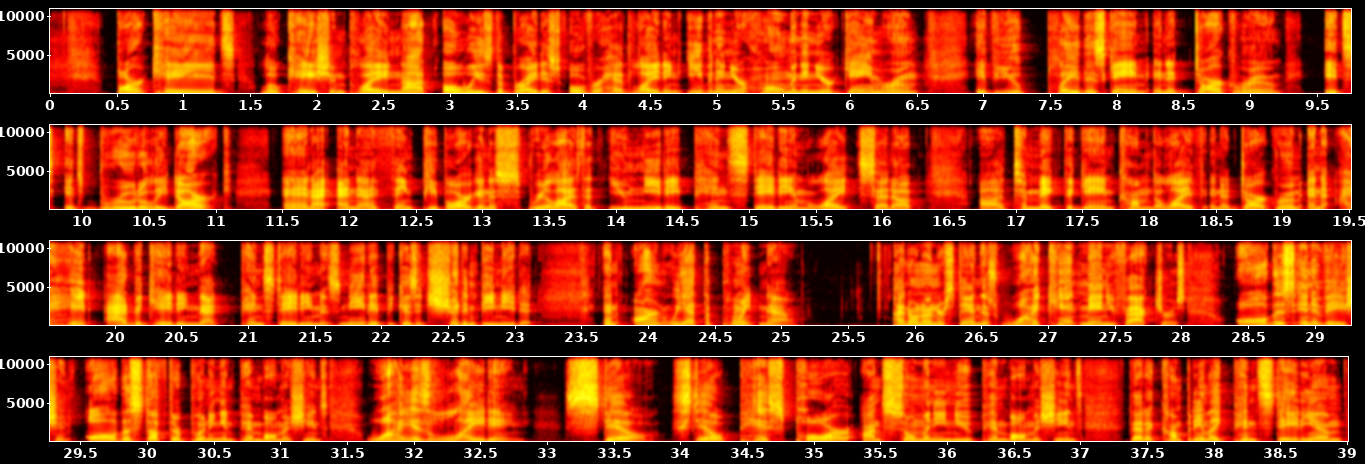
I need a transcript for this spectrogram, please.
Barcades, location play, not always the brightest overhead lighting, even in your home and in your game room. If you play this game in a dark room, it's it's brutally dark. And I, and I think people are going to realize that you need a Pin Stadium light setup uh, to make the game come to life in a dark room. And I hate advocating that Pin Stadium is needed because it shouldn't be needed. And aren't we at the point now I don't understand this. Why can't manufacturers, all this innovation, all the stuff they're putting in pinball machines, why is lighting still, still piss poor on so many new pinball machines that a company like Pin Stadium,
